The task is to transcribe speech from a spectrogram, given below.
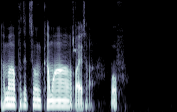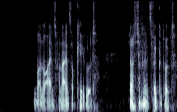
Kamera Position Kamera weiter Buff. war nur eins von eins okay gut ich dachte ich habe jetzt weggedrückt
